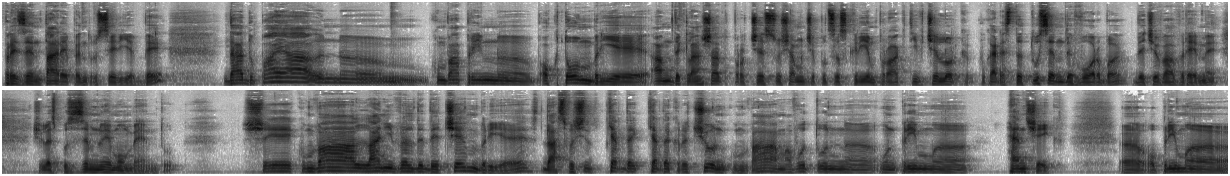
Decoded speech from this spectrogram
prezentare pentru serie B. Dar după aia, în, uh, cumva prin uh, octombrie, am declanșat procesul și am început să scriem proactiv celor cu care stătusem de vorbă de ceva vreme și le spusesem nu e momentul. Și cumva la nivel de decembrie, la sfârșit chiar de, chiar de Crăciun, cumva am avut un, uh, un prim handshake Uh, o primă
